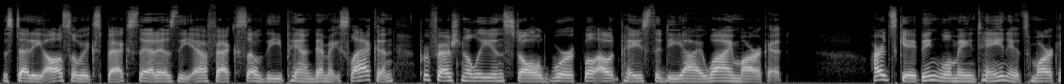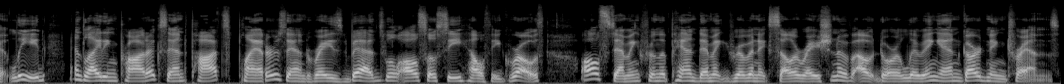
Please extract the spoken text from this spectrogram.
The study also expects that as the effects of the pandemic slacken, professionally installed work will outpace the DIY market. Hardscaping will maintain its market lead, and lighting products and pots, planters, and raised beds will also see healthy growth, all stemming from the pandemic driven acceleration of outdoor living and gardening trends.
